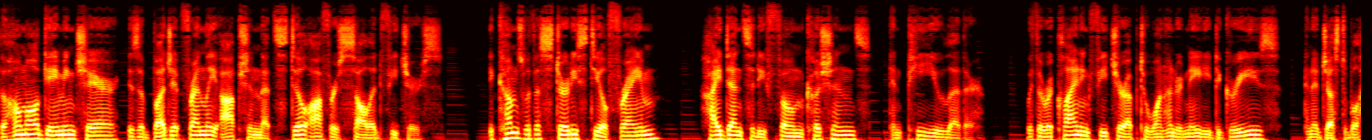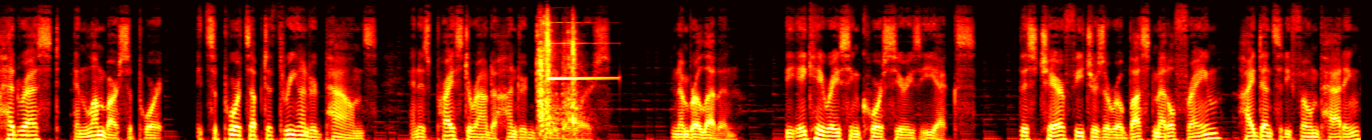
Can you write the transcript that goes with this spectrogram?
The Homall Gaming Chair is a budget-friendly option that still offers solid features. It comes with a sturdy steel frame, high-density foam cushions, and PU leather. With a reclining feature up to 180 degrees, an adjustable headrest, and lumbar support, it supports up to 300 pounds and is priced around $120. Number 11. The AKRacing Core Series EX. This chair features a robust metal frame, high-density foam padding,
